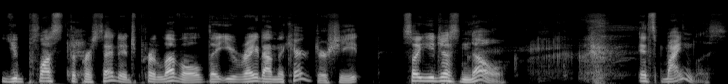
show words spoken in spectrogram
you plus the percentage per level that you write on the character sheet, so you just know. It's mindless.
